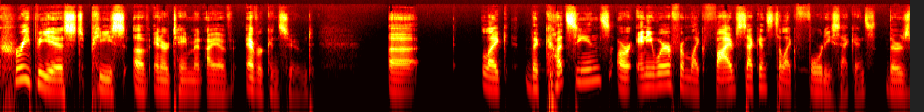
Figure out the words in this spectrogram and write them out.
creepiest piece of entertainment I have ever consumed. Uh, like the cutscenes are anywhere from like five seconds to like forty seconds. There's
